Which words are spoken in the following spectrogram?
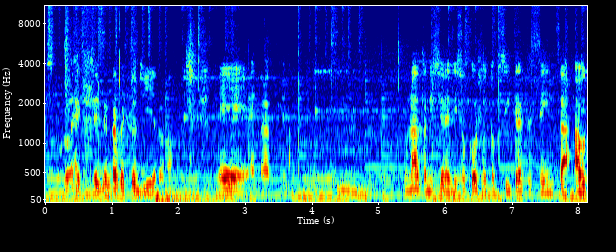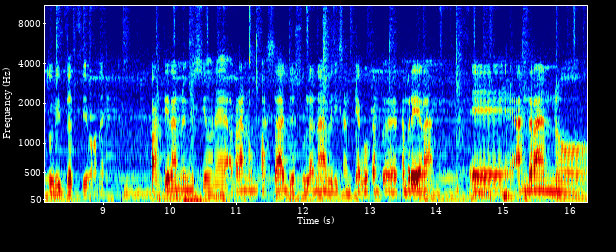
solo. Ecco, c'è sempre questo giro, no? E ecco, un'altra missione di soccorso top secret senza autorizzazione. Partiranno in missione, avranno un passaggio sulla nave di Santiago eh, Cabrera, eh, andranno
